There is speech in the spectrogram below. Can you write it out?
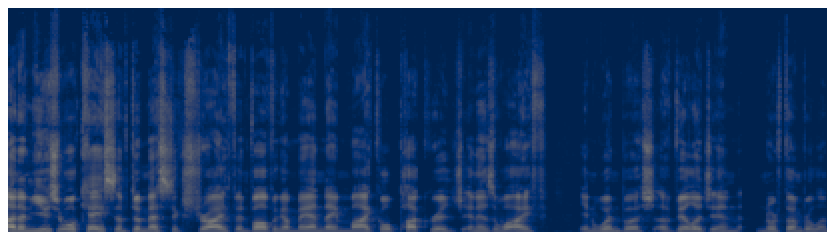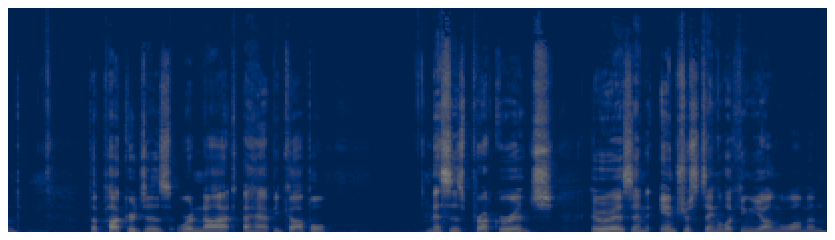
An unusual case of domestic strife involving a man named Michael Puckridge and his wife in Winbush, a village in Northumberland. The Puckridges were not a happy couple. Mrs. Puckridge, who is an interesting looking young woman.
